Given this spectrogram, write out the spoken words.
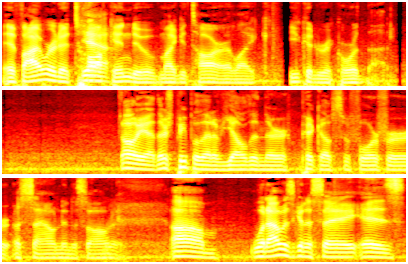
if I were to talk into my guitar, like you could record that. Oh yeah, there's people that have yelled in their pickups before for a sound in a song. Um, what I was gonna say is,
